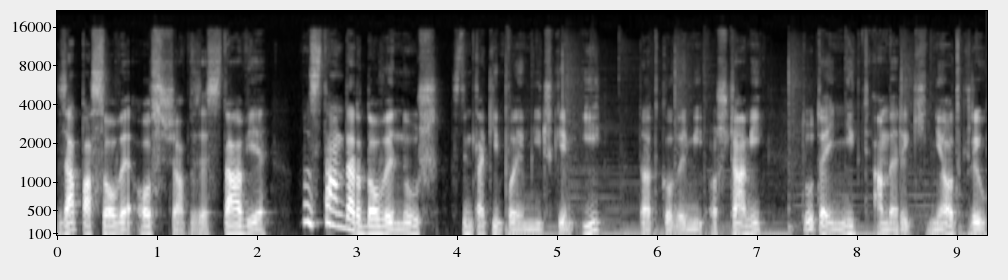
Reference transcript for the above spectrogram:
zapasowe ostrza w zestawie, no standardowy nóż z tym takim pojemniczkiem i dodatkowymi oszczami. Tutaj nikt Ameryki nie odkrył.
